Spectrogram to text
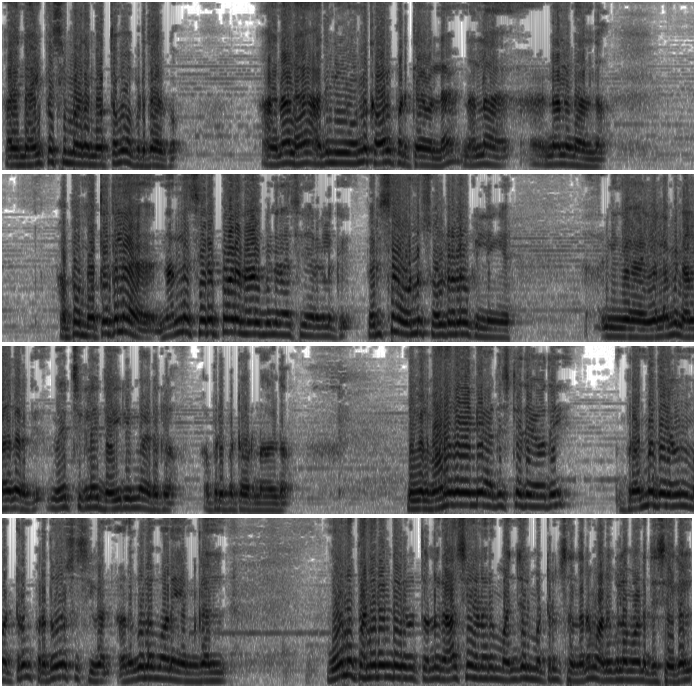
அது இந்த ஐப்பசி மாதம் மொத்தமும் அப்படிதான் இருக்கும். அதனால அது நீங்க ஒன்றும் கவலைப்பட தேவையில்ல. நல்ல நல்ல நாள் தான் அப்போ மொத்தத்துல நல்ல சிறப்பான நாள் மீனராசினியர்களுக்கு. பெருசா ஒன்றும் சொல்ற அளவுக்கு இல்லைங்க. நீங்க எல்லாமே நல்லா தான் இருக்கு. முயற்சிகளை தைரியமா எடுக்கலாம். அப்படிப்பட்ட ஒரு நாள் தான். நீங்கள் வணங்க வேண்டிய அதிர்ஷ்ட தேவதை பிரம்மதேவன் மற்றும் பிரதோஷ சிவன் அனுகூலமான எண்கள். மூணு பன்னிரெண்டு இருபத்தொன்னு ராசியானரும் மஞ்சள் மற்றும் சந்தனம் அனுகூலமான திசைகள்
